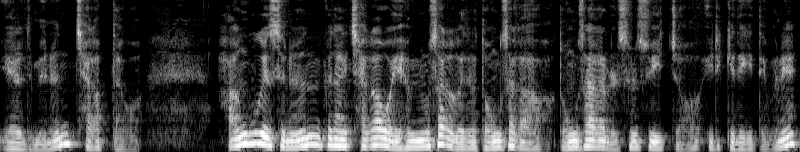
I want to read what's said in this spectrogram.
예를 들면은 차갑다고 한국에서는 그냥 차가워의 형용사가 그대로 동사가 동사를 쓸 수 있죠. 이렇게 되기 때문에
